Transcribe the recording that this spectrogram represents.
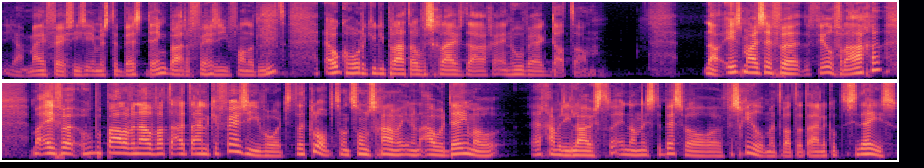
ja, mijn versie is immers de best denkbare versie van het lied. Elke hoor ik jullie praten over schrijfdagen en hoe werkt dat dan? Nou, eerst maar eens even veel vragen. Maar even, hoe bepalen we nou wat de uiteindelijke versie wordt? Dat klopt, want soms gaan we in een oude demo, hè, gaan we die luisteren en dan is er best wel eh, verschil met wat uiteindelijk op de cd is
